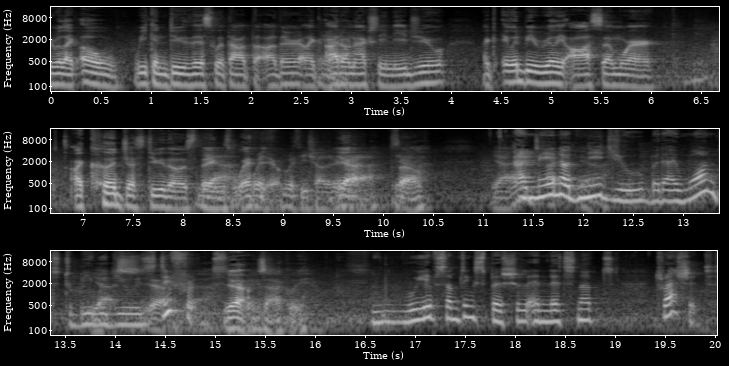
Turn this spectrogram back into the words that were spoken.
you were like, "Oh, we can do this without the other." Like, I don't actually need you. Like, it would be really awesome where I could just do those things Yeah, with, with, you. with each other. Yeah, Yeah. so- yeah. Yeah. I and may not yeah. need you, but I want to be with you. It's Yeah. different. Yeah. Exactly. We have something special, and let's not trash it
